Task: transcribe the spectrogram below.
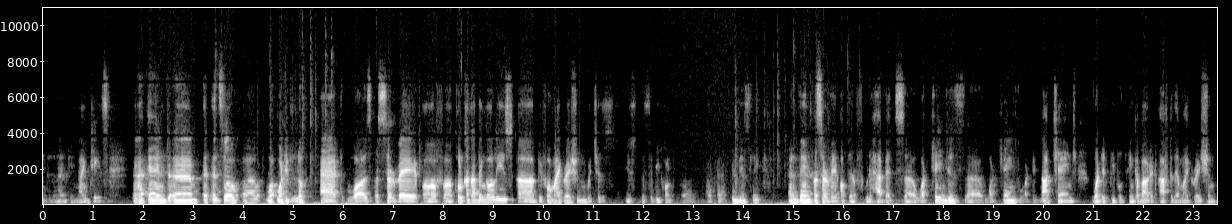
into the 1990s. Uh, and, um, and, and so uh, what what it looked at was a survey of uh, Kolkata Bengalis uh, before migration, which is used the city called uh, Calcutta previously, and then a survey of their food habits. Uh, what changes, uh, what changed, what did not change, what did people think about it after their migration.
